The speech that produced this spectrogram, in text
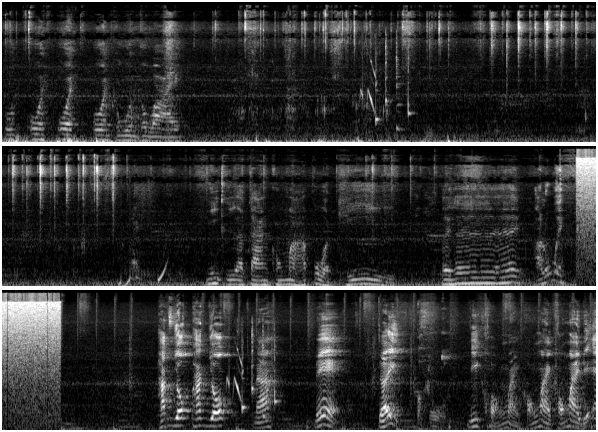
โอ้ยโอ้ยโอ้ยโอ้ยกระวนกระวาย นี่คืออาการของหมาปวดขี้ เฮ้ยเฮ้ยเฮ้ยเอาลูกเว้ยพักยกพักยกนะ นี่ เฮ้ย โอ้โห นี่ของใหม่ของใหม่ของใหม่ เดี๋ยวแอ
